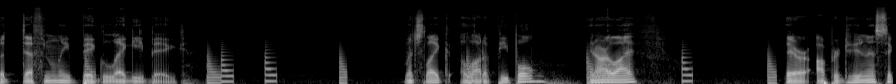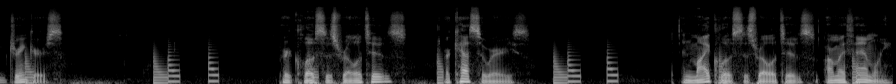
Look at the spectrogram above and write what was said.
but definitely big leggy big. Much like a lot of people in our life, they are opportunistic drinkers. Their closest relatives are cassowaries, and my closest relatives are my family.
